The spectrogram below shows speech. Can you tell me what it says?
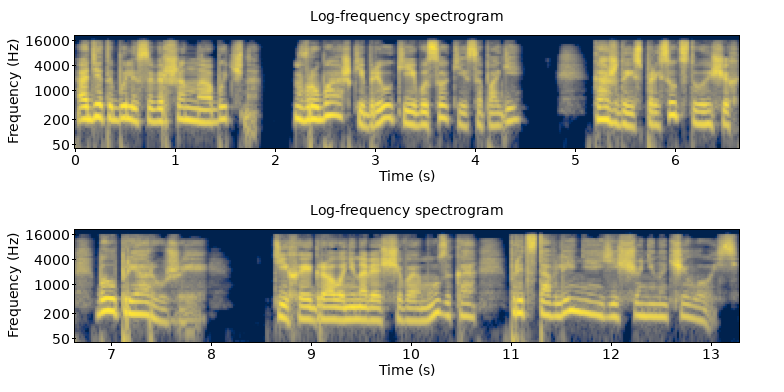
одеты были совершенно обычно. В рубашки, брюки и высокие сапоги. Каждый из присутствующих был при оружии. Тихо играла ненавязчивая музыка, представление еще не началось.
